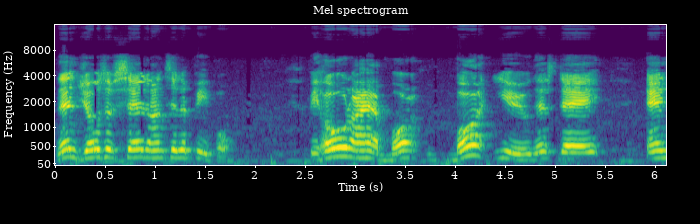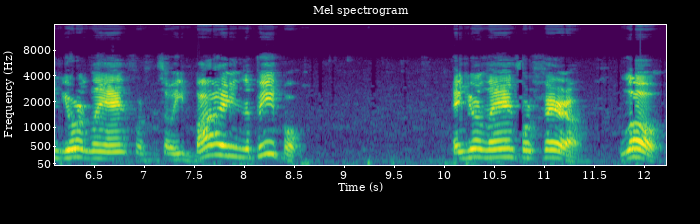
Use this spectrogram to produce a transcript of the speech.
Then Joseph said unto the people, Behold, I have bought, bought you this day and your land for so he buying the people and your land for Pharaoh. Lo,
